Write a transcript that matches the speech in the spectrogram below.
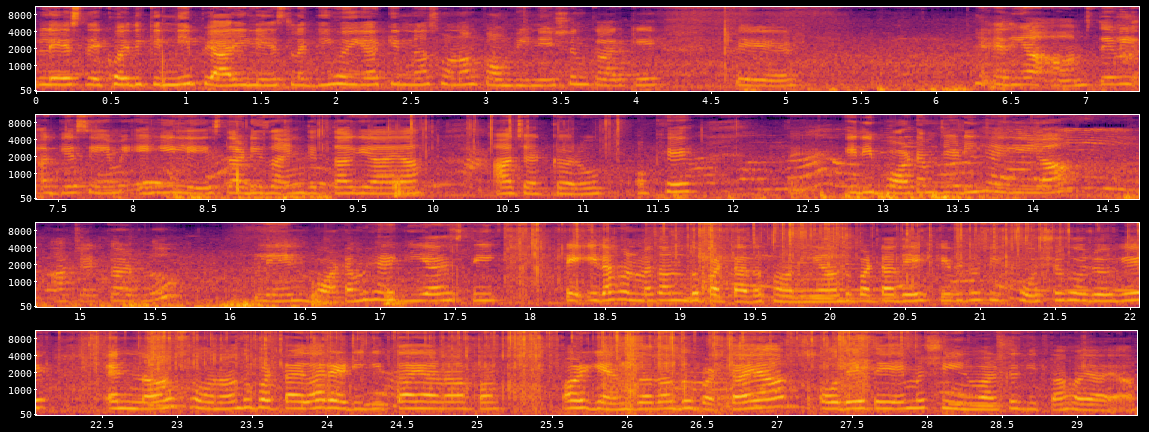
ਲੇਸ ਦੇਖੋ, ਇਹਦੀ ਕਿੰਨੀ ਪਿਆਰੀ ਲੇਸ ਲੱਗੀ ਹੋਈ ਆ, ਕਿੰਨਾ ਸੋਹਣਾ ਕੰਬੀਨੇਸ਼ਨ ਕਰਕੇ ਤੇ ਇਹਦੀਆਂ ਆਰਮਸ ਤੇ ਵੀ ਅੱਗੇ ਸੇਮ ਇਹੀ ਲੇਸ ਦਾ ਡਿਜ਼ਾਈਨ ਦਿੱਤਾ ਗਿਆ ਆ। ਆ ਚੈੱਕ ਕਰੋ ਓਕੇ ਤੇ ਇਹਦੀ ਬਾਟਮ ਜਿਹੜੀ ਹੈਗੀ ਆ ਆ ਚੈੱਕ ਕਰ ਲਓ ਪਲੇਨ ਬਾਟਮ ਹੈਗੀ ਆ ਇਸ ਦੀ ਤੇ ਇਹਦਾ ਹੁਣ ਮੈਂ ਤੁਹਾਨੂੰ ਦੁਪੱਟਾ ਦਿਖਾਉਣੀ ਆ। ਦੁਪੱਟਾ ਦੇਖ ਕੇ ਵੀ ਤੁਸੀਂ ਖੁਸ਼ ਹੋ ਜਾਓਗੇ। ਇੰਨਾ ਸੋਹਣਾ ਦੁਪੱਟਾ ਇਹਦਾ ਰੈਡੀ ਕੀਤਾ ਜਾਣਾ ਆਪਾਂ। ਔਰਗੈਂਜ਼ਾ ਦਾ ਦੁਪੱਟਾ ਆ, ਉਹਦੇ ਤੇ ਮਸ਼ੀਨ ਵਰਕ ਕੀਤਾ ਹੋਇਆ ਆ।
